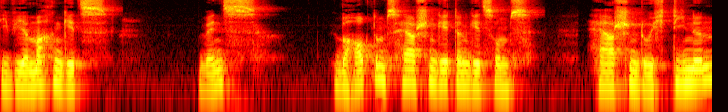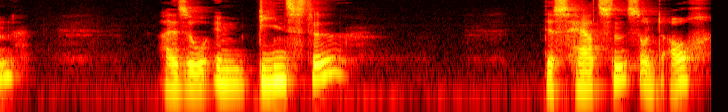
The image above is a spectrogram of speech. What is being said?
die wir machen, geht's, wenn's überhaupt ums Herrschen geht, dann geht's ums Herrschen durch Dienen, also im Dienste des Herzens und auch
